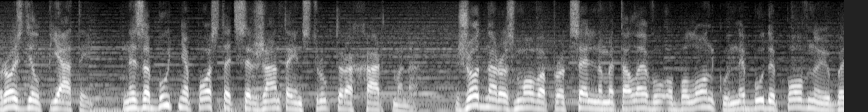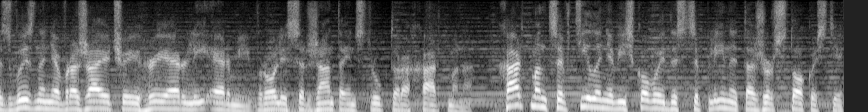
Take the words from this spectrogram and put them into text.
Розділ 5. Незабутня постать сержанта-інструктора Хартмана. Жодна розмова про цельнометалеву оболонку не буде повною без визнання вражаючої гри Ерлі Ермі в ролі сержанта-інструктора Хартмана. Хартман це втілення військової дисципліни та жорстокості,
